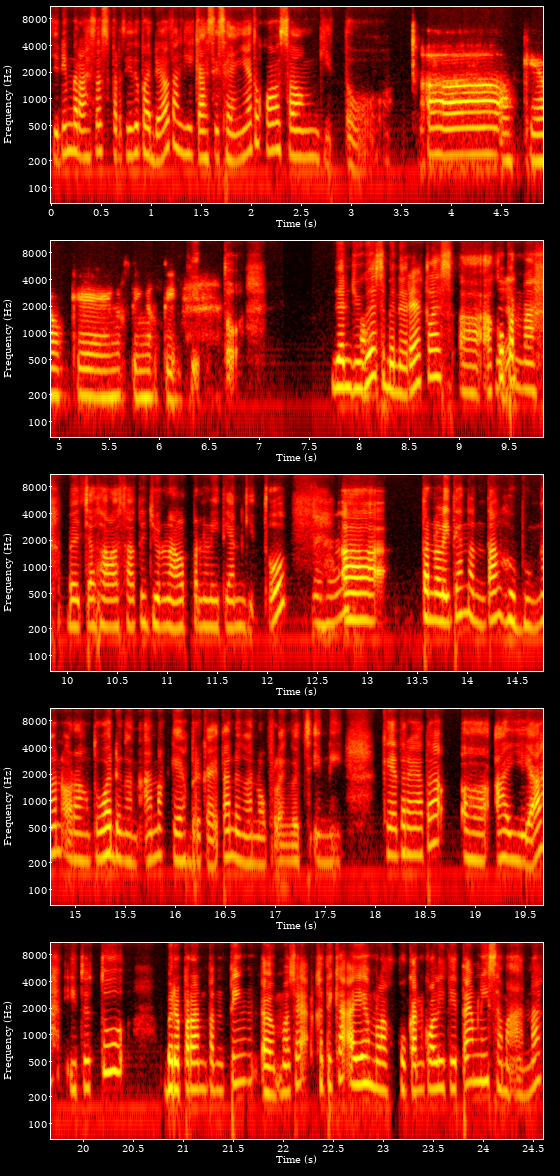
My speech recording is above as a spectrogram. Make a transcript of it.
jadi merasa seperti itu padahal tangki kasih sayangnya tuh kosong gitu. Ah oke okay, oke. Okay. ngerti ngerti. Gitu dan juga oh. sebenarnya kelas uh, aku yeah. pernah baca salah satu jurnal penelitian gitu. Uh-huh. Uh, penelitian tentang hubungan orang tua dengan anak ya berkaitan dengan love language ini. Kayak ternyata uh, ayah itu tuh berperan penting uh, maksudnya ketika ayah melakukan quality time nih sama anak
